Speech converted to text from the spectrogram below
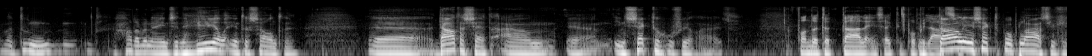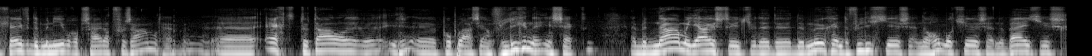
Want toen hadden we ineens een heel interessante uh, dataset aan uh, insectenhoeveelheid. Van de totale insectenpopulatie. totale insectenpopulatie, gegeven de manier waarop zij dat verzameld hebben. Eh, echt totale eh, eh, populatie aan vliegende insecten. En met name juist weet je, de, de, de muggen en de vliegjes en de hommeltjes en de bijtjes.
